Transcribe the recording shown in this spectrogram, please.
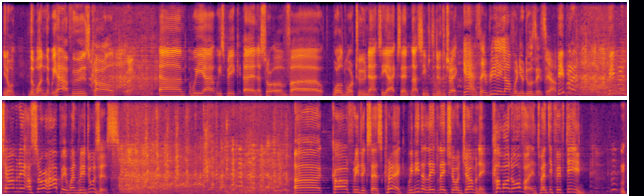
you know, the one that we have, who is Carl. Um, we, uh, we speak in a sort of uh, World War II Nazi accent, and that seems to do the trick. yeah, they really love when you do this, yeah. People in, people in Germany are so happy when we do this. Uh, Carl Friedrich says, Craig, we need a late, late show in Germany. Come on over in 2015.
